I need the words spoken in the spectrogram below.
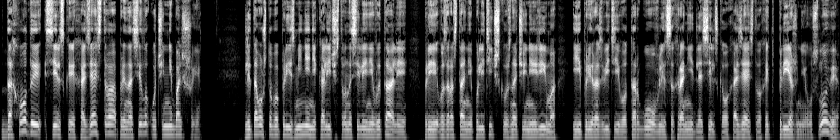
Доходы сельское хозяйство приносило очень небольшие. Для того, чтобы при изменении количества населения в Италии, при возрастании политического значения Рима и при развитии его торговли сохранить для сельского хозяйства хоть прежние условия,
